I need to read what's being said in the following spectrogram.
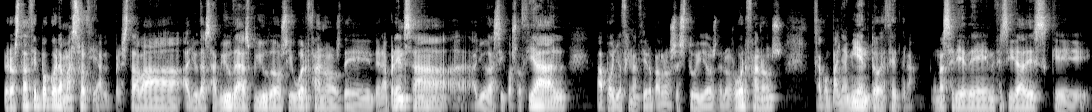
pero hasta hace poco era más social. Prestaba ayudas a viudas, viudos y huérfanos de, la prensa, ayuda psicosocial, apoyo financiero para los estudios de los huérfanos, acompañamiento, etc. Una serie de necesidades que,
